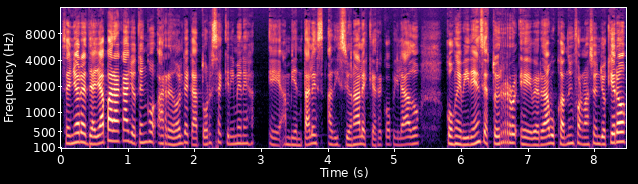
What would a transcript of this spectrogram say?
Señores, de allá para acá yo tengo alrededor de 14 crímenes eh, ambientales adicionales que he recopilado con evidencia. Estoy, eh, ¿verdad?, buscando información. Yo quiero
